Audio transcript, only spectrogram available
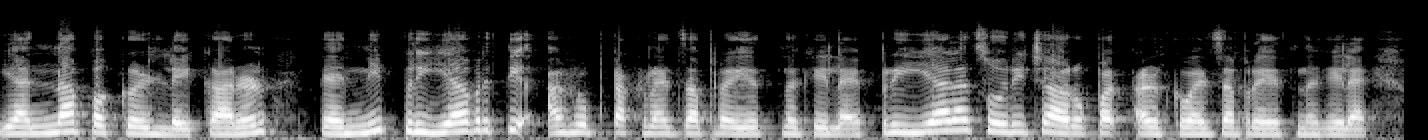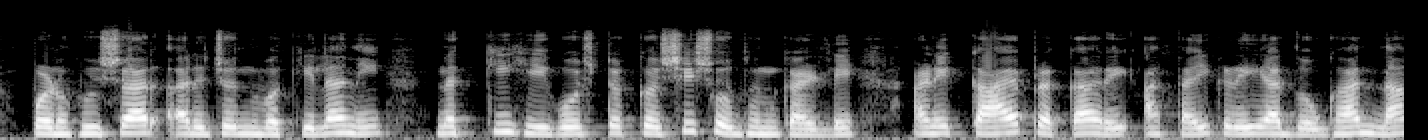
यांना पकडले. कारण त्यांनी प्रियावरती आरोप टाकण्याचा प्रयत्न केलाय. प्रियाला चोरीच्या आरोपात अडकवायचा प्रयत्न केलाय. पण हुशार अर्जुन वकिलांनी नक्की ही गोष्ट कशी शोधून काढली आणि काय प्रकारे आता इकडे या दोघांना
